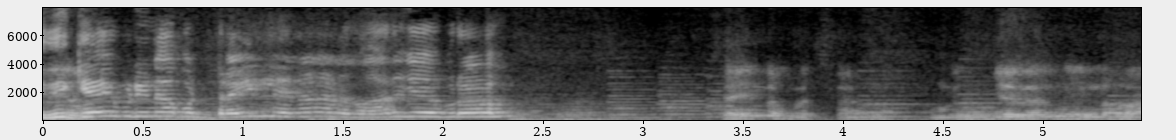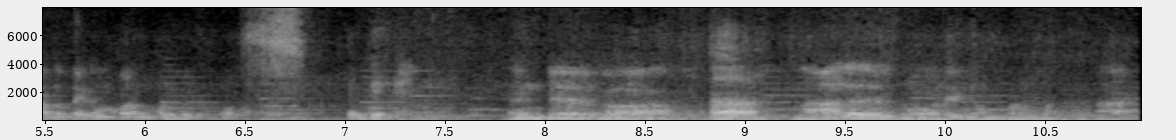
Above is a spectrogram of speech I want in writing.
இதுக்கே இப்படின்னா அப்ப ட்ரெயின்ல என்ன நடக்கும்? ஆர்ஜே ப்ரோ ட்ரெயின்ல பிரச்சனை இல்லை. இங்க இருந்து இன்னொரு அடுத்த கம்பார்ட்மெண்ட் போகலாம். ஓகே ரெண்டு இருக்கும். ஆ. நாலு இருக்கும் ஒரே கம்பார்ட்மெண்ட் தான்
